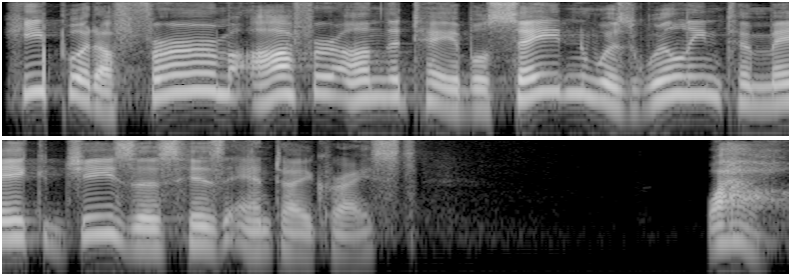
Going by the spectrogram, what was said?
He put a firm offer on the table. Satan was willing to make Jesus his Antichrist. Wow,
